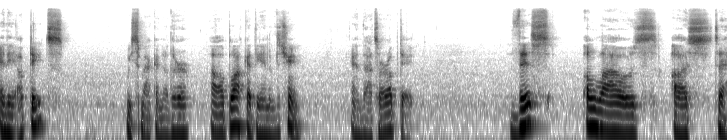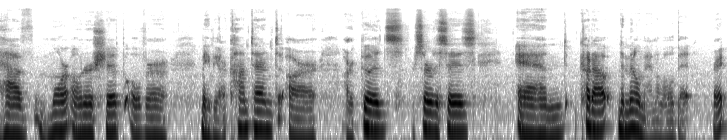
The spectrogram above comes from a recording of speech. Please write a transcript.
any updates, we smack another uh, block at the end of the chain. And that's our update. this allows us to have more ownership over maybe our content, our our goods, our services, and cut out the middleman a little bit, right?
